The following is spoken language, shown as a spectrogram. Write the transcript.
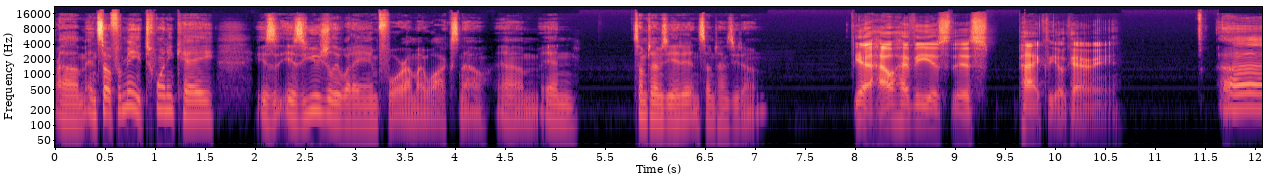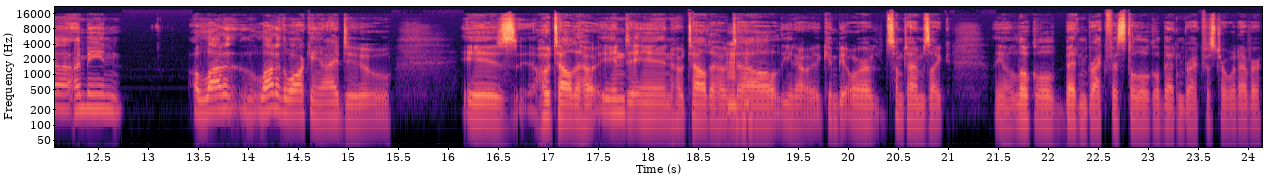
Um, and so for me, 20K is, is usually what I aim for on my walks now. Um, and sometimes you hit it and sometimes you don't. Yeah. How heavy is this pack that you're carrying? Uh, I mean, a lot of a lot of the walking I do is hotel to ho- inn to inn, hotel to hotel. You know, it can be or sometimes like you know local bed and breakfast to local bed and breakfast or whatever.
